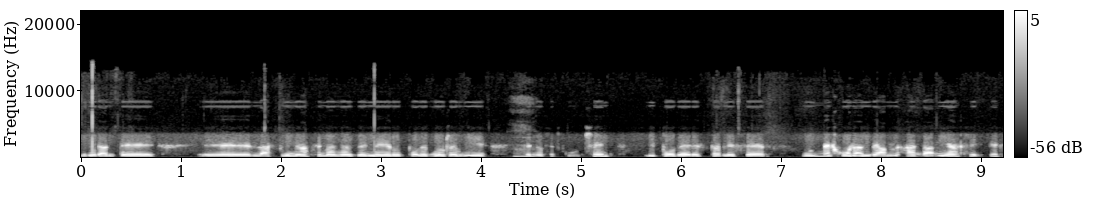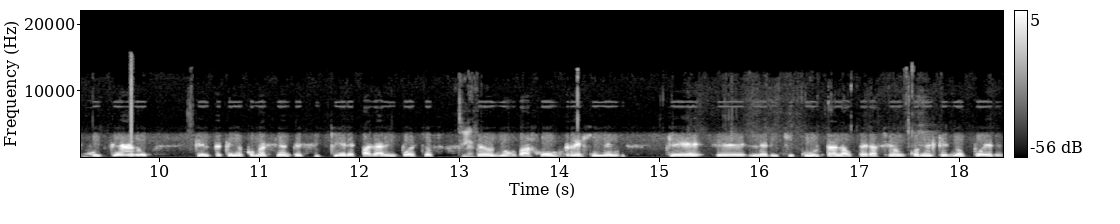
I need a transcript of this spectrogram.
durante eh, las primeras semanas de enero podernos reunir, que nos escuchen y poder establecer un mejor andamiaje. Es muy claro que el pequeño comerciante sí quiere pagar impuestos, pero no bajo un régimen que eh, le dificulta la operación, con el que no puede.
